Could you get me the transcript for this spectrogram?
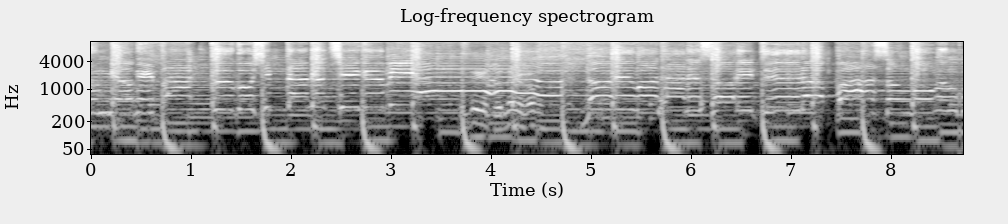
운명을 바꾸고 싶다면 지금이야 이게. 너를 원하는 소리를 들어봐 성공은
